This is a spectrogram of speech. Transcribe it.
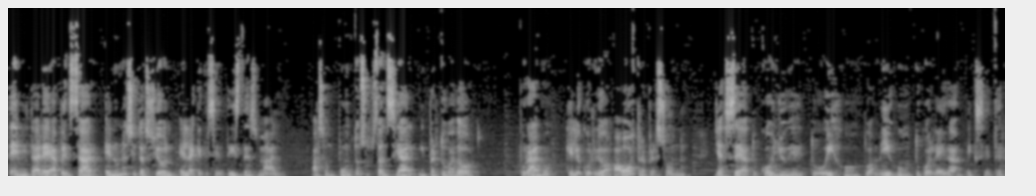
te invitaré a pensar en una situación en la que te sentiste mal, hasta un punto sustancial y perturbador, por algo que le ocurrió a otra persona, ya sea tu cónyuge, tu hijo, tu amigo, tu colega, etc.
